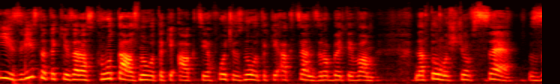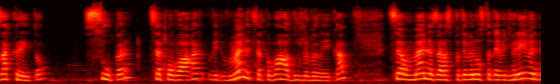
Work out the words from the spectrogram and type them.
І, звісно, таки зараз крута знову таки акція. Хочу знову таки акцент зробити вам на тому, що все закрито. Супер. Це повага. В мене це повага дуже велика. Це у мене зараз по 99 гривень.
